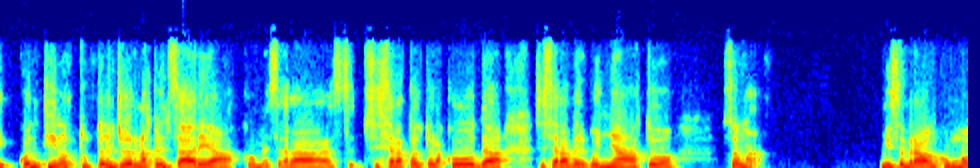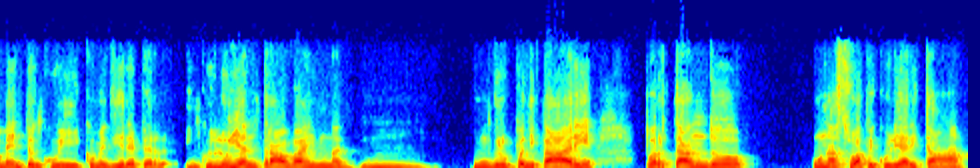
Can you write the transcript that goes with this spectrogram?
e continuo tutto il giorno a pensare a come sarà, si sarà tolto la coda, si sarà vergognato. Insomma, mi sembrava anche un momento in cui, come dire, per, in cui lui entrava in una, um, un gruppo di pari portando una sua peculiarità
